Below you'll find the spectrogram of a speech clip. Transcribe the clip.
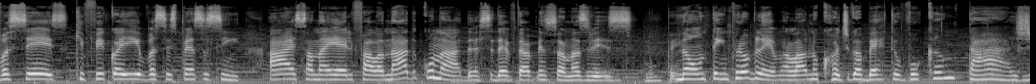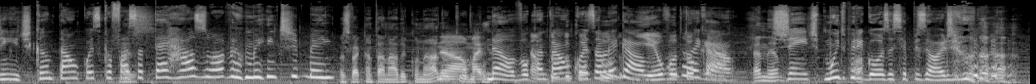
vocês que ficam aí, vocês pensam assim, ah, essa Nayeli fala nada com nada. Você deve estar pensando às vezes. Não tem. Não tem problema. Lá no Código Aberto eu vou cantar. Gente, cantar é uma coisa que eu faço Mas- até razoavelmente bem. Você vai cantar nada com nada? Não, tudo mas- com- Não, eu vou Não, cantar uma coisa tudo. legal. E eu vou tocar. legal. É mesmo. Gente, muito perigoso esse episódio.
